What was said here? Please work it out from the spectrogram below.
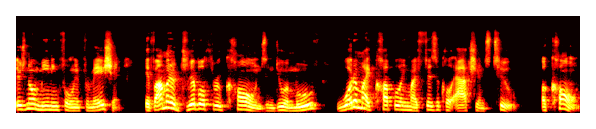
there's no meaningful information. If I'm going to dribble through cones and do a move, what am I coupling my physical actions to? A cone.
